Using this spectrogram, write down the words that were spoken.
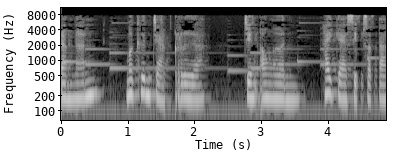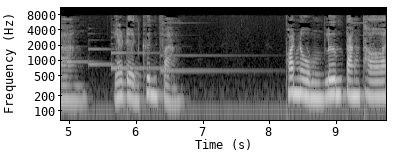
ดังนั้น เมื่อขึ้นจากเรือ จึงเอาเงินให้แกสิบสตางค์แล้วเดินขึ้นฝั่งพ่อหนุ่มลืมตังทอน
